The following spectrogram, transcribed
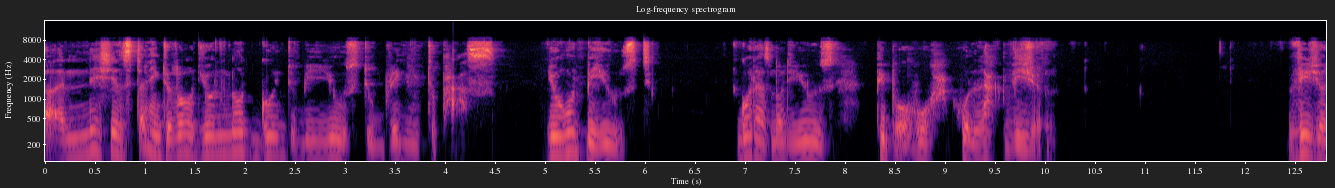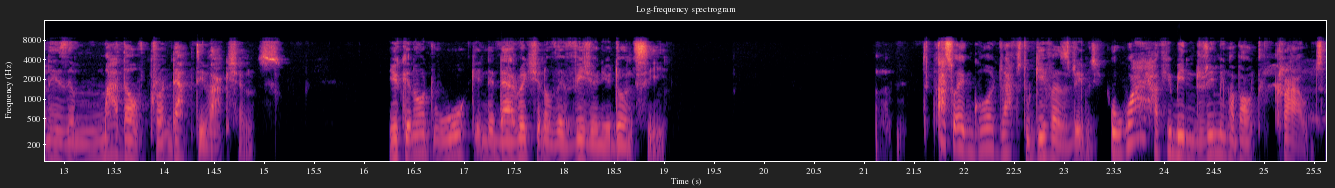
uh, nations turning to the Lord, you're not going to be used to bring it to pass. You won't be used. God has not used people who, who lack vision. Vision is the mother of productive actions. You cannot walk in the direction of a vision you don't see. That's why God loves to give us dreams. Why have you been dreaming about crowds?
